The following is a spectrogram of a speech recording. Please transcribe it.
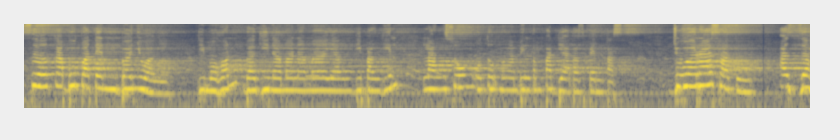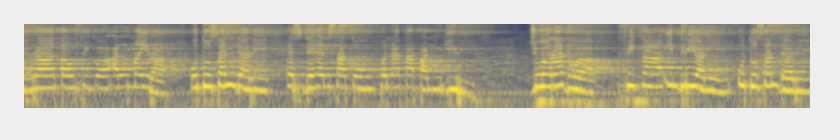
se-Kabupaten Banyuwangi. Dimohon bagi nama-nama yang dipanggil langsung untuk mengambil tempat di atas pentas. Juara satu, Az-Zahra Taufiko Almaira, utusan dari SDN 1 Penatapan Giri. Juara 2 Vika Indriani utusan dari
